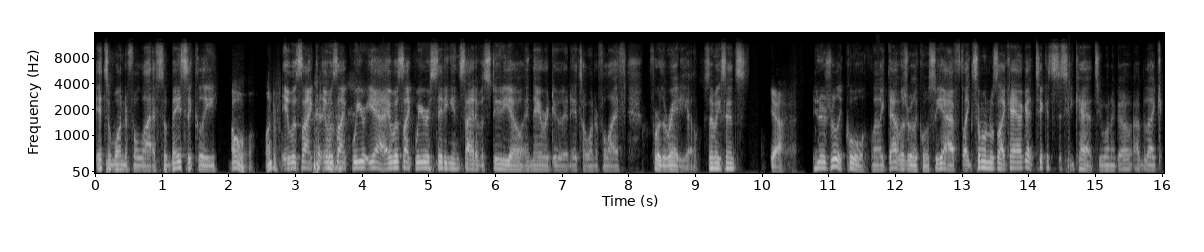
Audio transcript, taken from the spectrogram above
it's a Wonderful Life, so basically. Oh, wonderful. It was like it was like we were yeah, it was like we were sitting inside of a studio and they were doing It's a Wonderful Life for the radio. Does that make sense? yeah. And it was really cool. Like that was really cool. So yeah, if like someone was like, Hey, I got tickets to see cats, you want to go? I'd be like,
